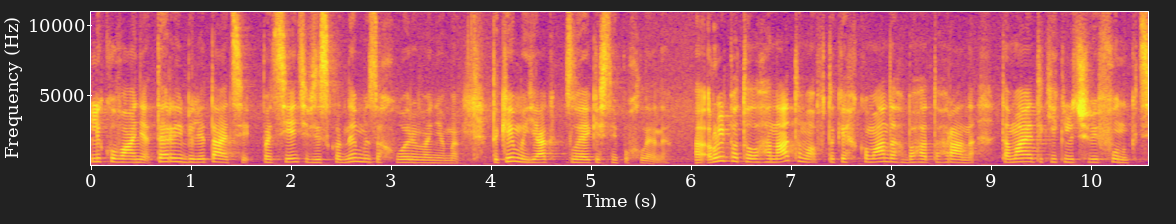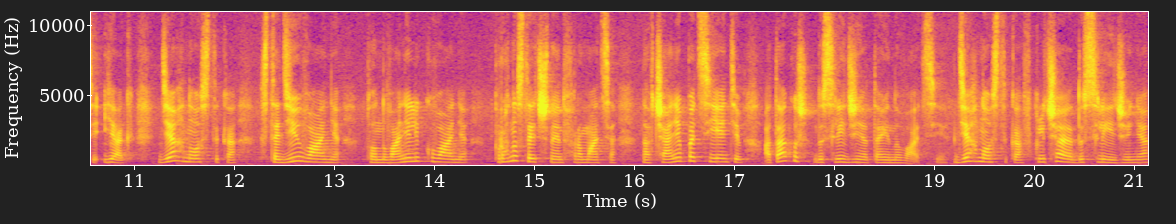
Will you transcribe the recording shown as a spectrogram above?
лікування та реабілітації пацієнтів зі складними захворюваннями, такими як злоякісні пухлини. Роль патологоанатома в таких командах багатогранна та має такі ключові функції, як діагностика, стадіювання, планування лікування, прогностична інформація, навчання пацієнтів, а також дослідження та інновації. Діагностика включає дослідження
